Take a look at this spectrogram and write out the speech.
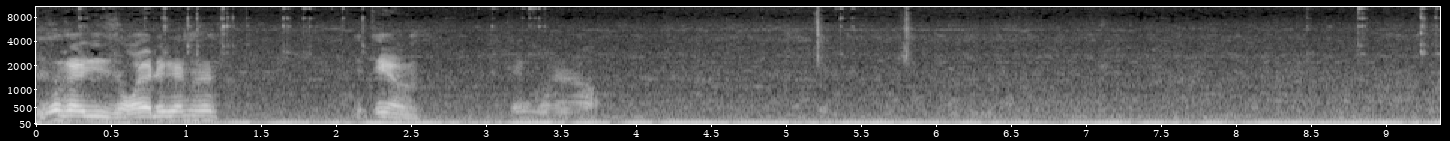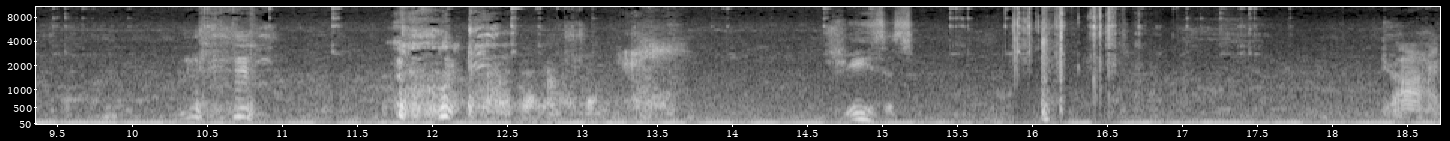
You think I use the light again, man? Think I'm running out. Jesus. God.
